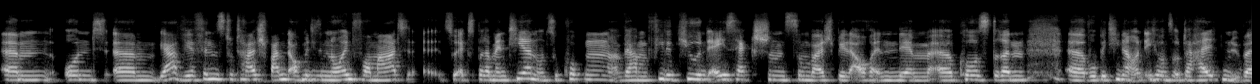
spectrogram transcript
Ähm, und ähm, ja, wir finden es total spannend, auch mit diesem neuen Format äh, zu experimentieren und zu gucken. Wir haben viele QA-Sections zum Beispiel auch in dem äh, Kurs drin, äh, wo Bettina und ich uns unterhalten über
